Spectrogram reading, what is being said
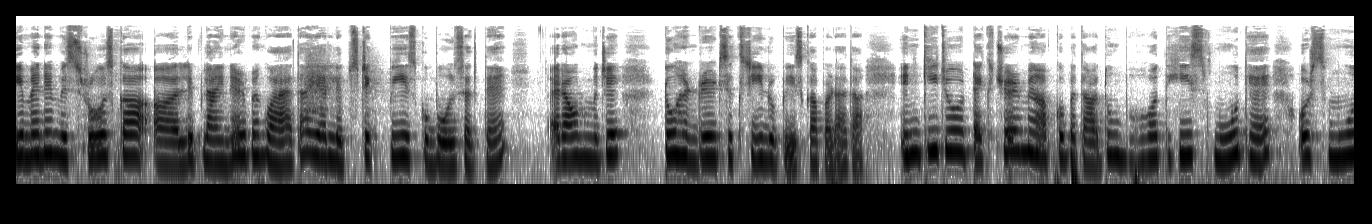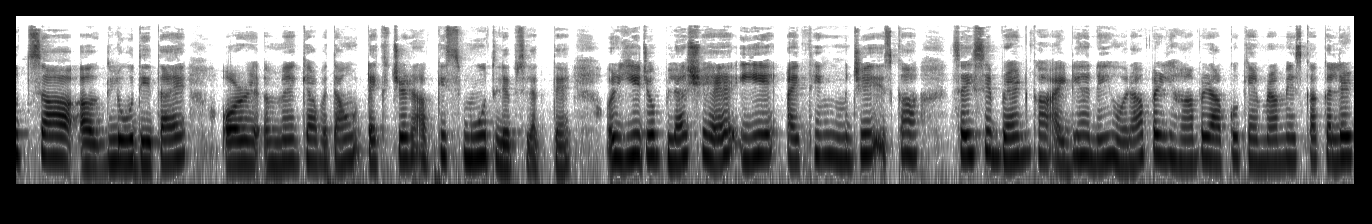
ये मैंने मिसरोज का लिप लाइनर मंगवाया था, या लिपस्टिक भी इसको बोल सकते हैं। अराउंड मुझे टू हंड्रेड सिक्सटीन रुपीज़ का पड़ा था। इनकी जो टेक्सचर मैं आपको बता दूँ, बहुत ही स्मूथ है और स्मूथ सा ग्लो देता है। और मैं क्या बताऊँ टेक्सचर आपके स्मूथ लिप्स लगते हैं। और ये जो ब्लश है, ये आई थिंक मुझे इसका सही से ब्रांड का आइडिया नहीं हो रहा, पर यहाँ पर आपको कैमरा में इसका कलर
